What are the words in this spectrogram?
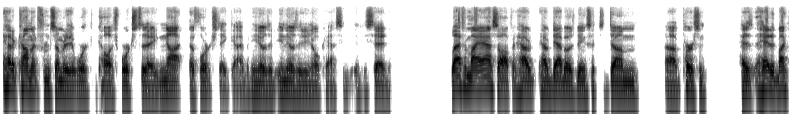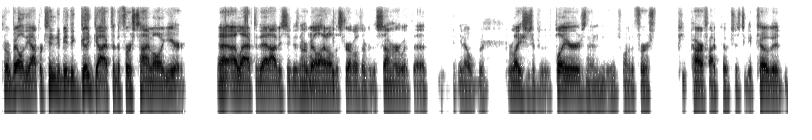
had a comment from somebody that worked in college sports today, not a Florida State guy, but he knows it. He knows it in Ocas, and he said, laughing my ass off at how how Dabo is being such a dumb uh, person, has handed Mike Norvell the opportunity to be the good guy for the first time all year. And I, I laughed at that, obviously, because Norvell had all the struggles over the summer with the, you know, with relationships with his players, and then he was one of the first Power Five coaches to get COVID,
